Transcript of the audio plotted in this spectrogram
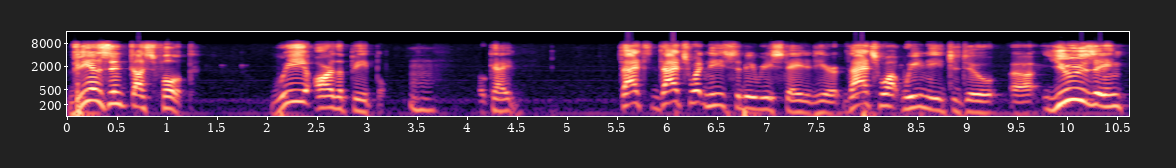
Wir sind das Volk. We are the people. Mm-hmm. Okay? That's, that's what needs to be restated here. That's what we need to do uh, using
